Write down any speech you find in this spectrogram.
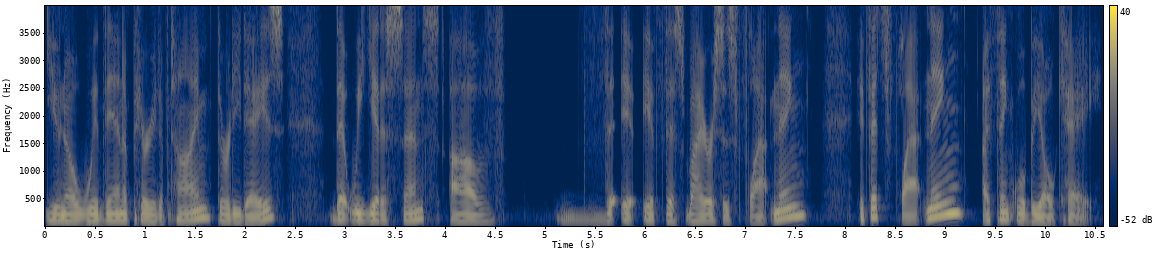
you know within a period of time, 30 days, that we get a sense of the, if this virus is flattening. If it's flattening, I think we'll be okay.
